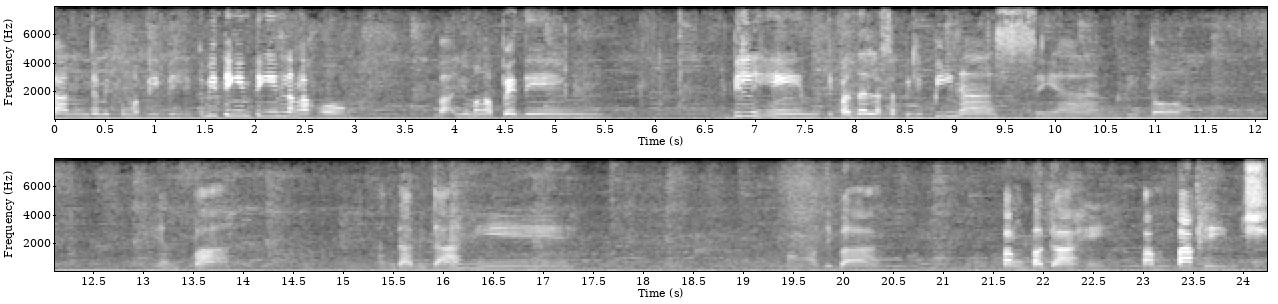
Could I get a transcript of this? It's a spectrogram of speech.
daming damit kong mabibili. Tumitingin-tingin lang ako. Ba, yung mga pwedeng bilhin, ipadala sa Pilipinas. Ayan, dito. Ayan pa. Ang dami-dami. Oo, di ba? Pangbagahe, pang-package.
